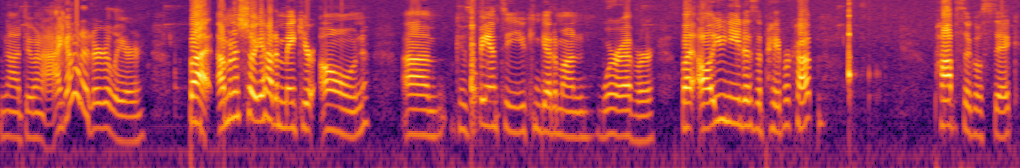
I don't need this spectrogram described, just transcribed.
not doing it. I got it earlier, but I'm going to show you how to make your own because um, fancy you can get them on wherever. But all you need is a paper cup, popsicle stick,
